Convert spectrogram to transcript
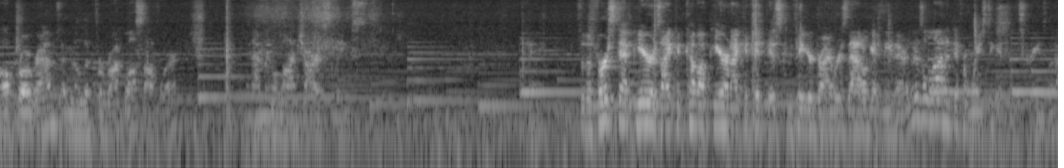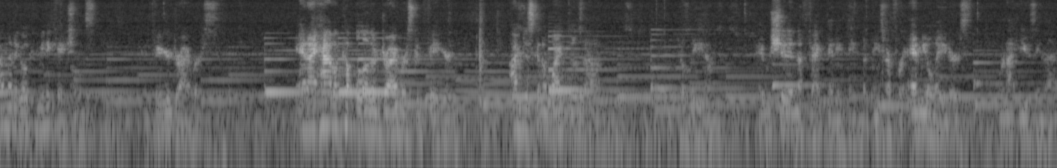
All programs. I'm going to look for Rockwell software. And I'm going to launch RSLinx. So the first step here is I could come up here and I could hit this configure drivers. That'll get me there. There's a lot of different ways to get to the screens, but I'm going to go communications, configure drivers. And I have a couple other drivers configured. I'm just going to wipe those out, delete them. It shouldn't affect anything, but these are for emulators. We're not using that.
